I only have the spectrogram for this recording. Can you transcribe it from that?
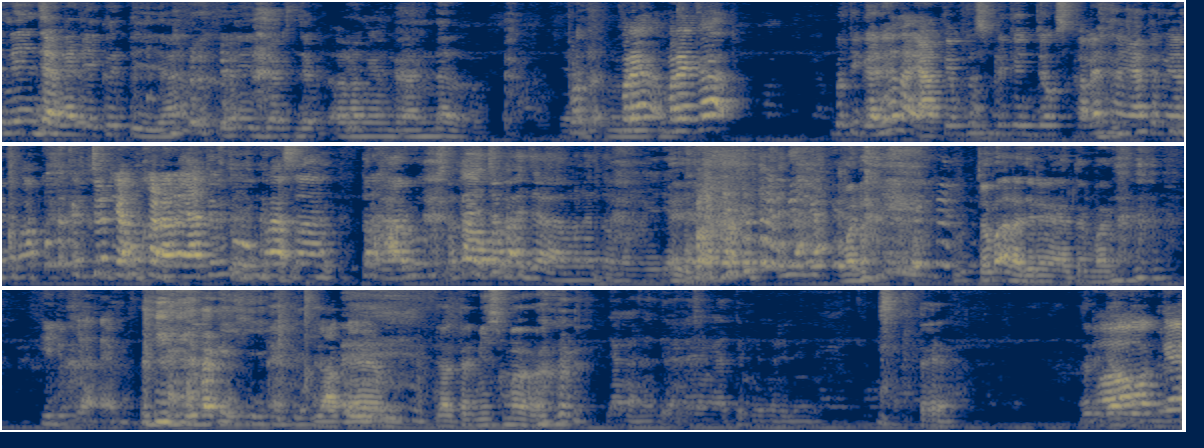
Ini jangan diikuti ya. Ini jokes-jokes orang yang berandal. Ya, Per- tidak mere- mereka bertiga ini anak yatim terus bikin jokes kalian anak yatim yatim aku terkejut ya bukan anak yatim tuh merasa terharu terus ketawa. coba aja menonton bang media. Mana? Coba lah jadi anak yatim bang. hidup yatim. Iya. Yatim, yatimisme. Jangan nanti ada yang yatim dengerin ini. Iya. Jadi Oh. Oke,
